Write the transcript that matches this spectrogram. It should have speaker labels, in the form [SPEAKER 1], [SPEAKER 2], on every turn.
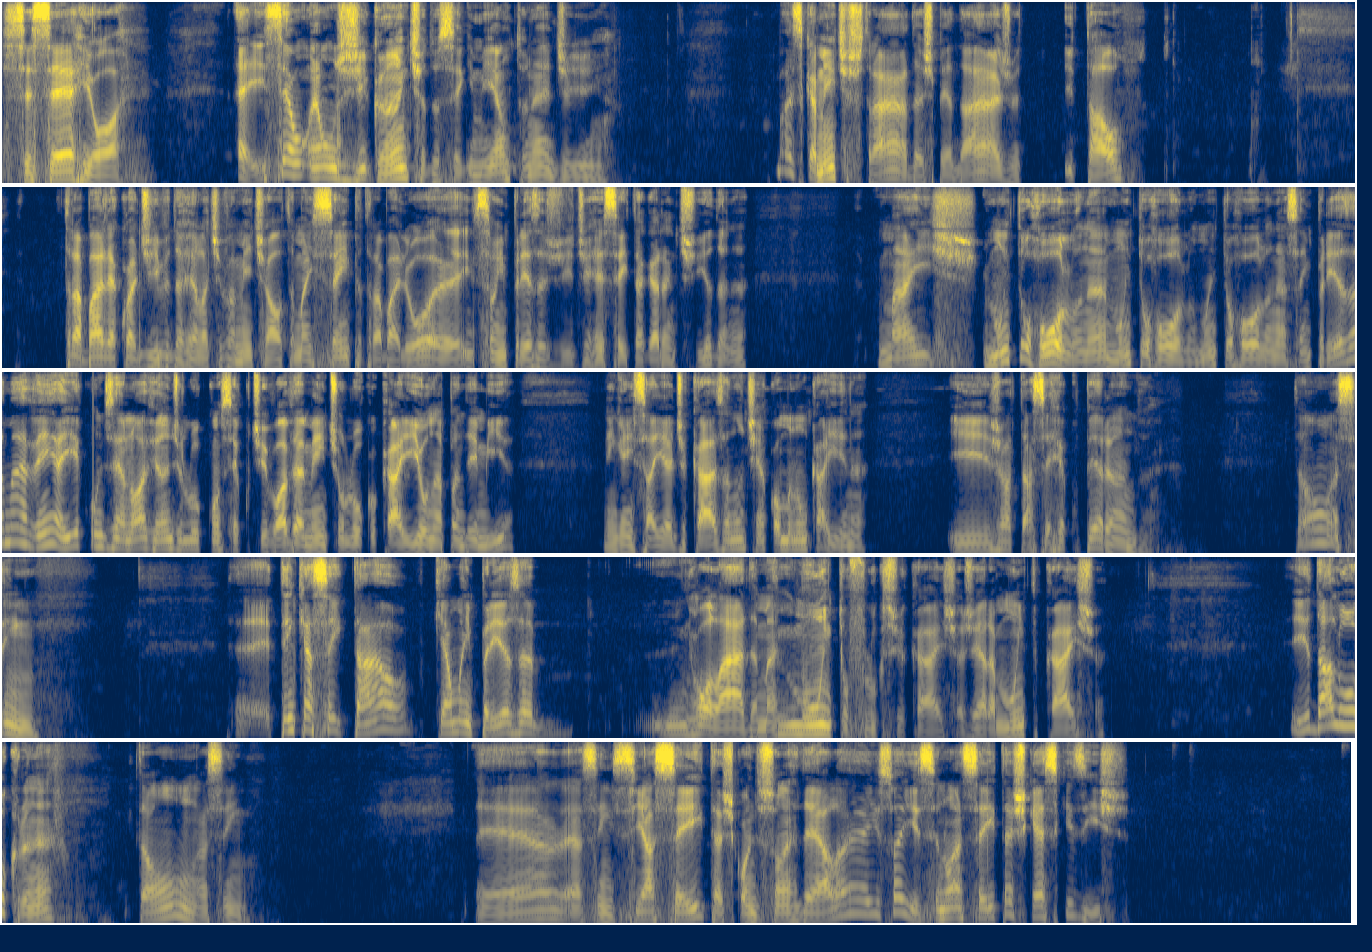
[SPEAKER 1] CCRO. É, isso é um, é um gigante do segmento, né? De basicamente estradas, pedágio e tal. Trabalha com a dívida relativamente alta, mas sempre trabalhou. é, São empresas de, de receita garantida, né? Mas muito rolo, né? Muito rolo, muito rolo nessa empresa, mas vem aí com 19 anos de lucro consecutivo. Obviamente o lucro caiu na pandemia, ninguém saía de casa, não tinha como não cair, né? E já está se recuperando. Então, assim, é, tem que aceitar que é uma empresa enrolada, mas muito fluxo de caixa, gera muito caixa e dá lucro, né? Então, assim, é assim, se aceita as condições dela, é isso aí. Se não aceita, esquece que existe.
